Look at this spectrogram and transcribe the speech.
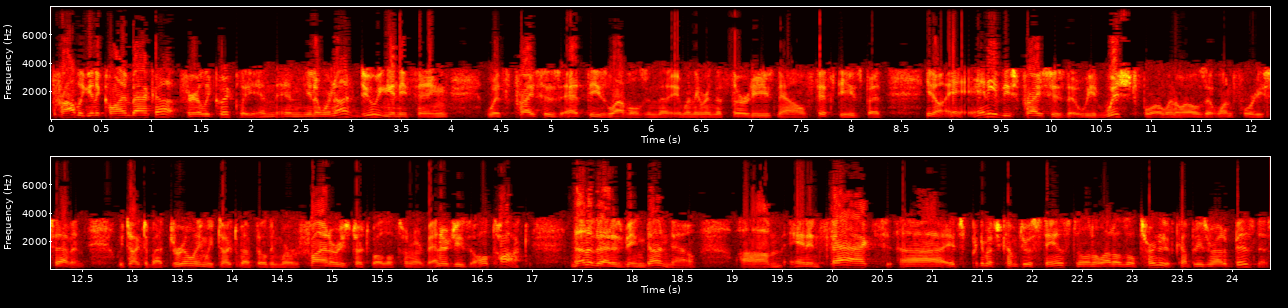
probably going to climb back up fairly quickly. And and you know we're not doing anything with prices at these levels in the when they were in the 30s now 50s. But you know a, any of these prices that we'd wished for when oil was at 147. We talked about drilling. We talked about building more refineries. We talked about alternative energies. All talk. None of that is being done now. Um, and in fact, uh, it's pretty much come to a standstill, and a lot of those alternative companies are out of business.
